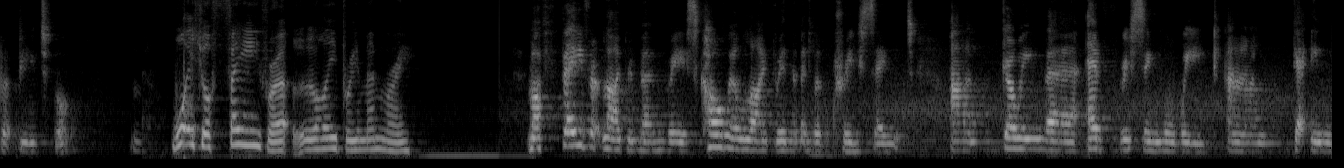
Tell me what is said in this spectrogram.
but beautiful. What is your favourite library memory? My favourite library memory is Coalville Library in the middle of the precinct and going there every single week and getting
